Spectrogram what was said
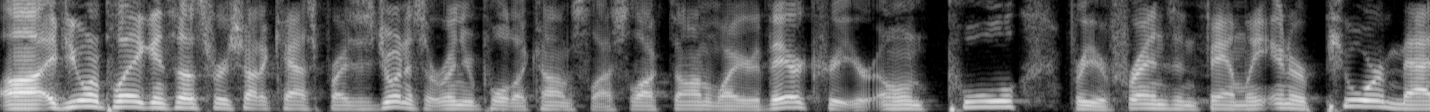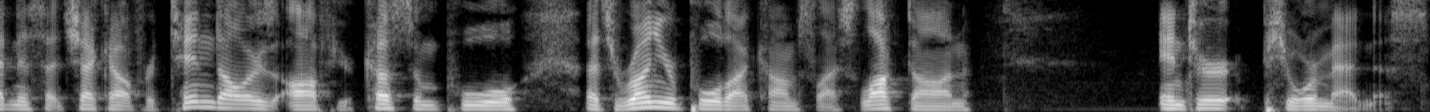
Uh, if you want to play against us for a shot at cash prizes, join us at runyourpool.com slash locked on. While you're there, create your own pool for your friends and family. Enter pure madness at checkout for $10 off your custom pool. That's runyourpool.com slash locked on. Enter pure madness.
